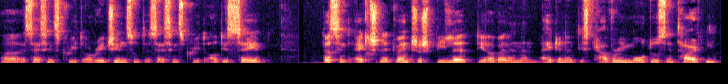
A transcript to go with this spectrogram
äh, Assassin's Creed Origins und Assassin's Creed Odyssey. Das sind Action-Adventure-Spiele, die aber einen eigenen Discovery-Modus enthalten.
